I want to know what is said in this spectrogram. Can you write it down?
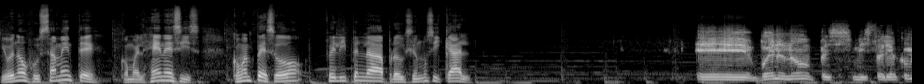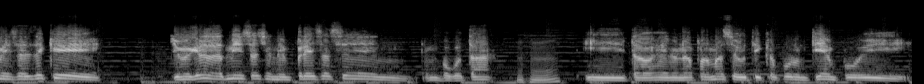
y bueno, justamente como el Génesis, ¿cómo empezó Felipe en la producción musical? Eh, bueno, no, pues mi historia comienza desde que yo me gradué de Administración de Empresas en, en Bogotá y trabajé en una farmacéutica por un tiempo y,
